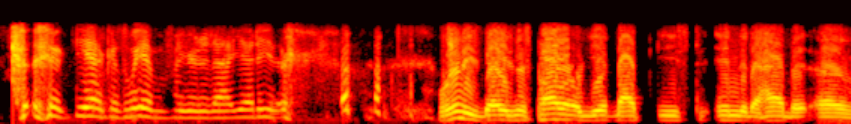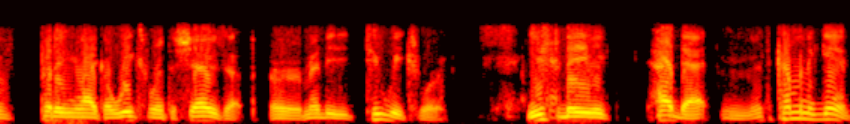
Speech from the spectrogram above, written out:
yeah, because we haven't figured it out yet either. One of these days, Miss Paula will get back east into the habit of putting like a week's worth of shows up, or maybe two weeks worth. Used to be we had that, and it's coming again.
